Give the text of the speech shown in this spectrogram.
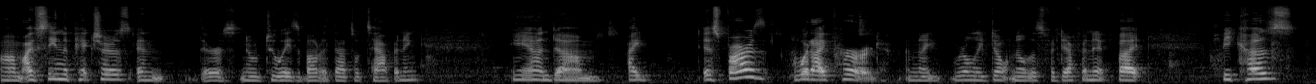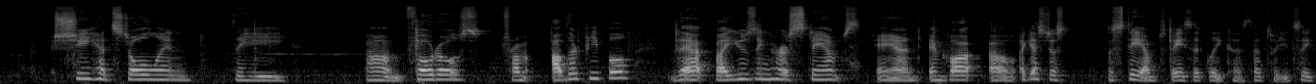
Um, I've seen the pictures and there's no two ways about it. That's what's happening. And um, I, as far as what I've heard, and I really don't know this for definite, but because she had stolen the um, photos from other people, that by using her stamps and, and oh, I guess just the stamps basically, because that's what you'd see,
